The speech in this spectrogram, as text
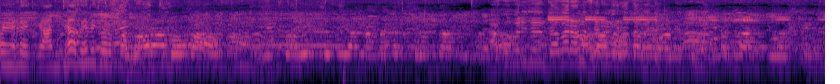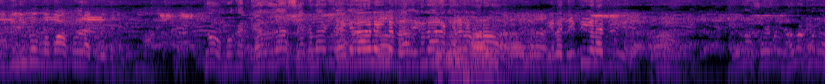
ओए गांजा देने को पड़ रहा मौका एक तो एक रुपया का नगद पुरस्कार आगो पर जो दबा रहा हूँ सर मरो दबा इगली को बाबा को रख लेते तो मगर खेलला सगला सगला नहीं ले सगला खेलने करो। ये जीत गला जीत गला। हाँ। खेलला सगला भला खेलला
